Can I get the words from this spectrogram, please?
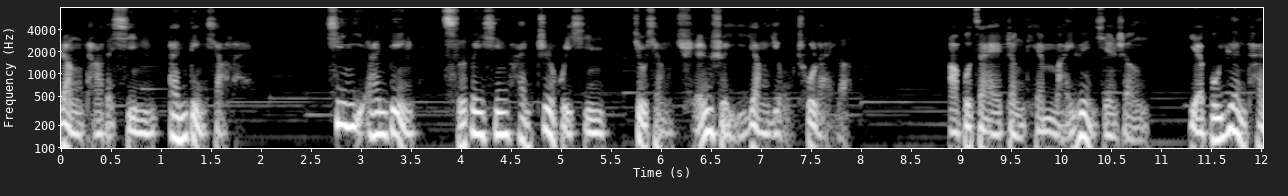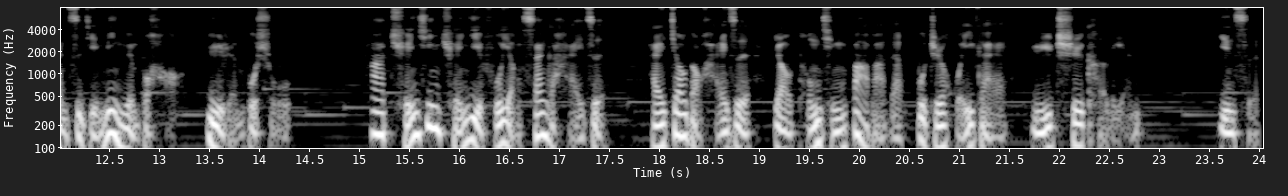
让他的心安定下来，心一安定，慈悲心和智慧心就像泉水一样涌出来了，而不再整天埋怨先生。也不怨叹自己命运不好、遇人不淑，他全心全意抚养三个孩子，还教导孩子要同情爸爸的不知悔改、愚痴可怜。因此，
